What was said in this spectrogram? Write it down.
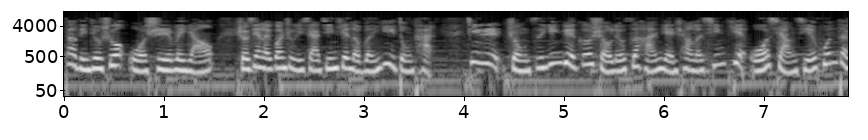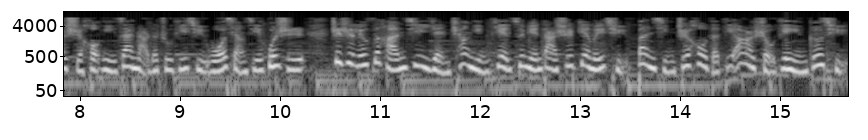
到点就说，我是魏瑶。首先来关注一下今天的文艺动态。近日，种子音乐歌手刘思涵演唱了新片《我想结婚的时候你在哪儿》的主题曲《我想结婚时》，这是刘思涵继演唱影片《催眠大师》片尾曲《半醒》之后的第二首电影歌曲。《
